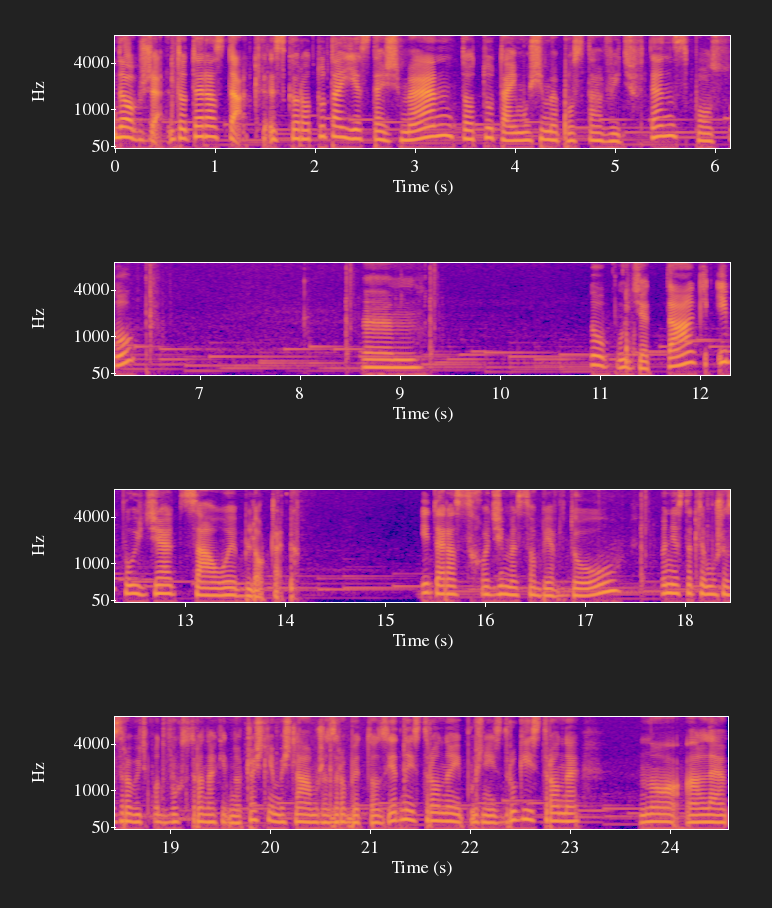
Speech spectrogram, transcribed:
Dobrze, to teraz tak, skoro tutaj jesteśmy, to tutaj musimy postawić w ten sposób. Em, tu pójdzie tak i pójdzie cały bloczek. I teraz schodzimy sobie w dół. No niestety muszę zrobić po dwóch stronach jednocześnie. Myślałam, że zrobię to z jednej strony i później z drugiej strony. No ale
